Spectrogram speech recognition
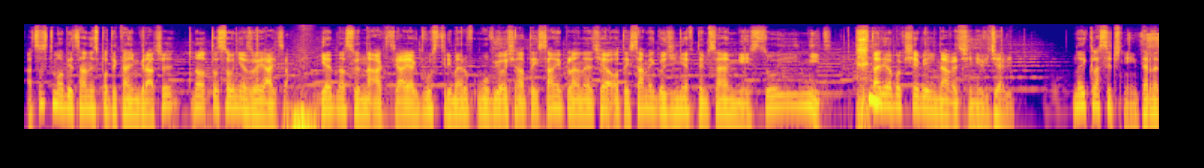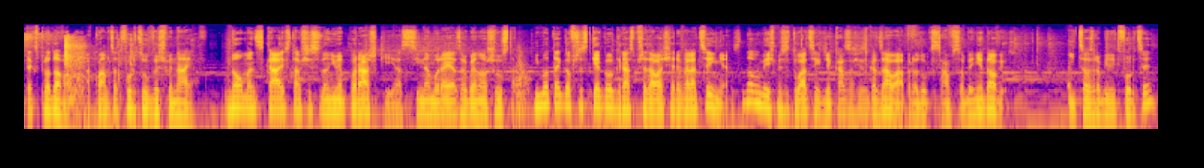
A co z tym obiecanym spotykaniem graczy? No to są niezłe jajca. Jedna słynna akcja, jak dwóch streamerów umówiło się na tej samej planecie o tej samej godzinie w tym samym miejscu i nic. Stali obok siebie i nawet się nie widzieli. No i klasycznie, internet eksplodował, a kłamca twórców wyszły na jaw. No Man's Sky stał się synonimem porażki, a z Sina Mureya zrobiono oszusta. Mimo tego wszystkiego gra sprzedała się rewelacyjnie. Znowu mieliśmy sytuację, gdzie kaza się zgadzała, a produkt sam w sobie nie dowiózł. I co zrobili twórcy?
